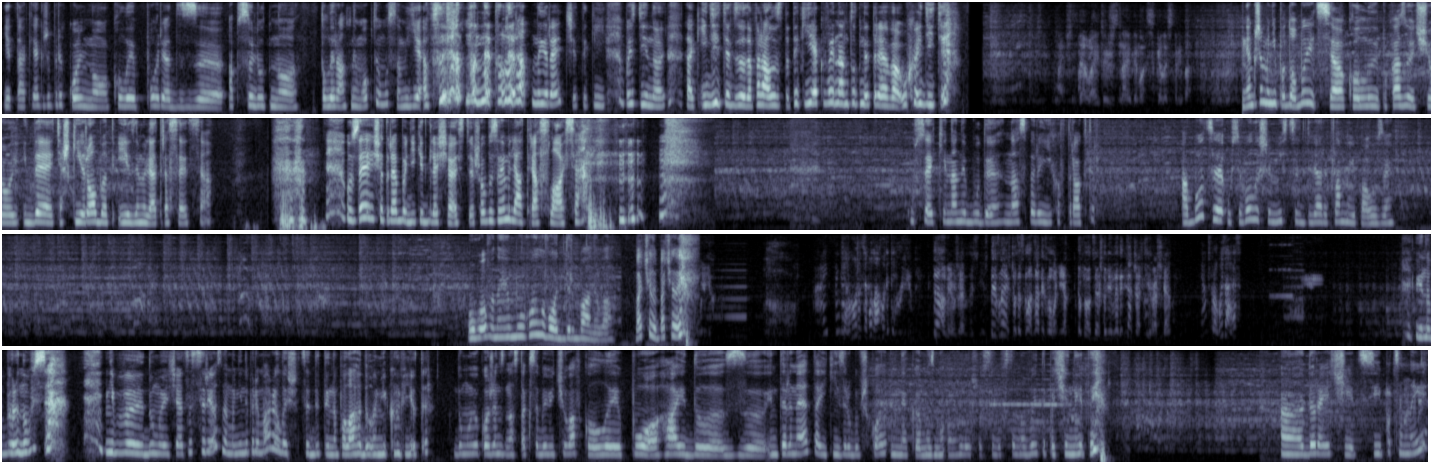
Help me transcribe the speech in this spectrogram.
І так, як же прикольно, коли поряд з абсолютно толерантним оптимусом є абсолютно нетолерантний речі, такий постійно так, ідіть отсюда, пожалуйста, такі, як ви, нам тут не треба, уходіть. Як же мені подобається, коли показують, що іде тяжкий робот і земля трясеться. Усе, що треба тільки для щастя, щоб земля тряслася. Усе кіна не буде, нас переїхав трактор. Або це усього лише місце для рекламної паузи. Ого, вона йому голову оддербанила. Бачили, бачили? Я можу це полагодити. Та невже. Ти знаєш, що це складна технологія. Тобто це ж тобі не дитяча іграшка. Спробуй зараз. Він обернувся, ніби думаючи, а це серйозно? Мені не примарилось, що це дитина полагодила мій комп'ютер. Думаю, кожен з нас так себе відчував, коли по гайду з інтернету, який зробив школьник, ми змогли щось собі встановити, починити. А, до речі, ці пацани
